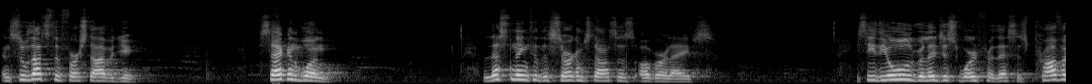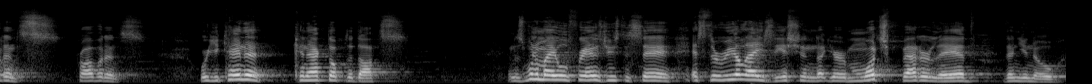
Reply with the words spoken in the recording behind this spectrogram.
And so that's the first avenue. Second one, listening to the circumstances of our lives. You see, the old religious word for this is providence. Providence where you kind of connect up the dots. And as one of my old friends used to say, it's the realization that you're much better led than you know.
